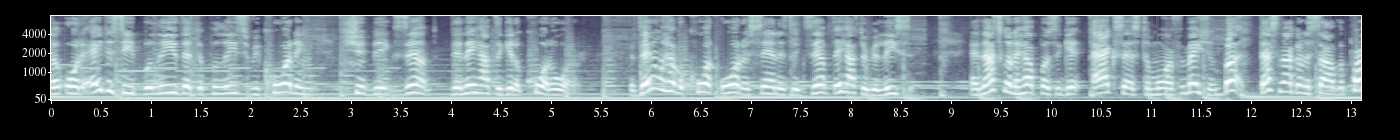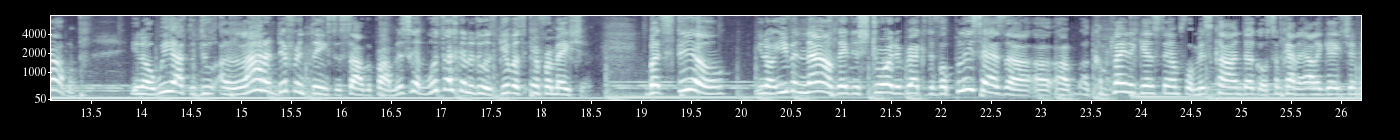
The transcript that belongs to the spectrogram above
uh, or the agency believe that the police recording should be exempt, then they have to get a court order. If they don't have a court order saying it's exempt, they have to release it. And that's going to help us to get access to more information. But that's not going to solve the problem. You know, we have to do a lot of different things to solve the problem. It's gonna, what that's going to do is give us information. But still, you know, even now they destroy the records. If a police has a, a, a, complaint against them for misconduct or some kind of allegation,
